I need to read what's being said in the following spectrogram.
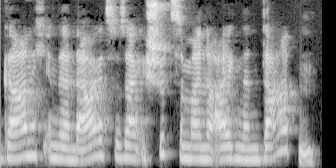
gar nicht in der Lage zu sagen, ich schütze meine eigenen Daten.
